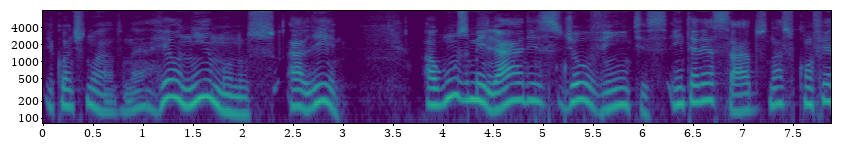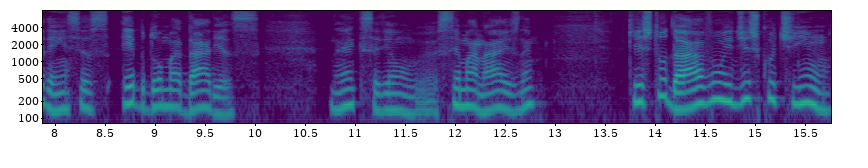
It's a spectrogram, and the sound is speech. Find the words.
E continuando, né? Reunimos-nos ali alguns milhares de ouvintes interessados nas conferências hebdomadárias, né? Que seriam eh, semanais, né? Que estudavam e discutiam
